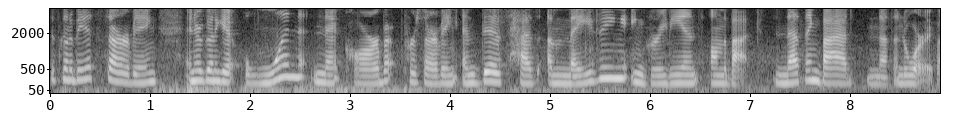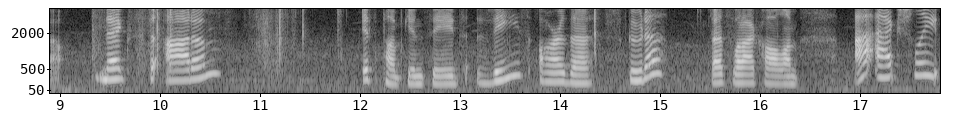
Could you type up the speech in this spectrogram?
is going to be a serving and you're going to get one net carb per serving and this has amazing ingredients on the back. Nothing bad, nothing to worry about. Next item, it's pumpkin seeds. These are the Skuta, that's what I call them. I actually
